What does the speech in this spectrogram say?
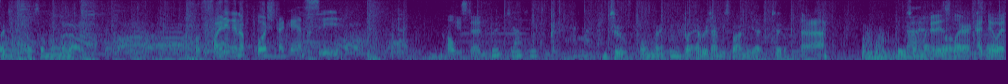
I just killed someone now. We're fighting in a bush that I can't see. Oh, he's dead. Two only. But every time you spawn, you get two. Ah, Leave someone at it a is throw, Larrick. I so- knew it.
